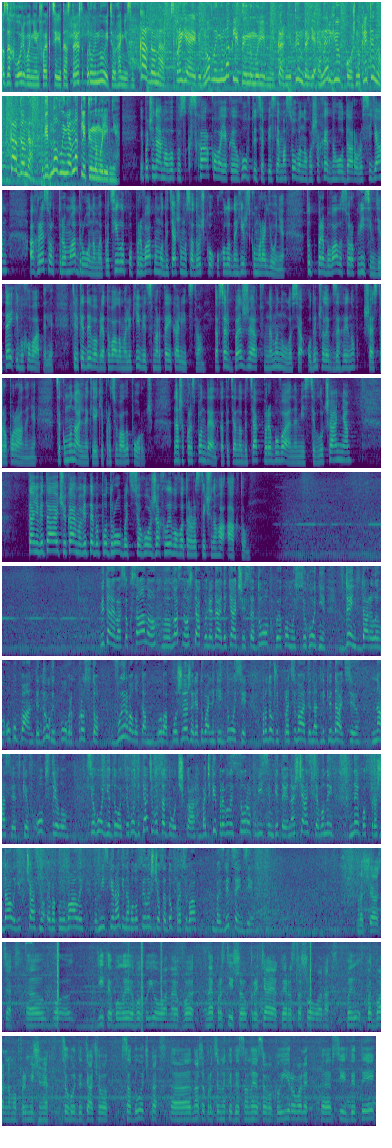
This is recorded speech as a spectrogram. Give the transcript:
Захворювання, інфекції та стрес руйнують організм. Кардонат сприяє відновленню на клітинному рівні. Карнітин дає енергію в кожну клітину. Кардонат відновлення на клітинному рівні. І починаємо випуск з Харкова, який оговтується після масованого шахедного удару росіян. Агресор трьома дронами поцілив по приватному дитячому садочку у Холодногірському районі. Тут перебували 48 дітей і вихователі. Тільки диво врятувало малюків від смертей і каліцтва. Та все ж без жертв не минулося. Один чоловік загинув, шестеро поранені. Це комунальники, які працювали поруч. Наша кореспондентка Тетяна Доцяк перебуває на місці влучання. Таню, вітаю! Чекаємо від тебе подробиць цього жахливого терористичного акту. Вітаю вас, Оксано. Е, Власне, ось так виглядає дитячий садок, по якому сьогодні в день вдарили окупанти. Другий поверх просто вирвало. Там була пожежа. Рятувальники й досі продовжують працювати над ліквідацією наслідків обстрілу. Сьогодні до цього дитячого садочка батьки привели 48 дітей. На щастя, вони не постраждали, їх вчасно евакуювали. В міській раді наголосили, що садок працював без ліцензії. На щастя, е, діти були евакуйовані в найпростіше укриття, яке розташоване в підвальному приміщенні цього дитячого садочка. Е, Наші працівники ДСНС евакуювали е, всіх дітей.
